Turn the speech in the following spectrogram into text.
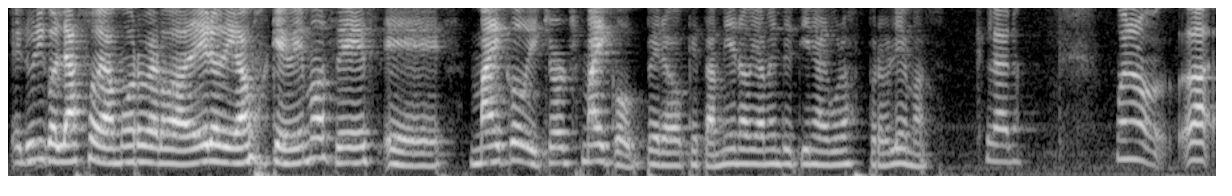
el único lazo de amor verdadero, digamos, que vemos es eh, Michael y George Michael, pero que también obviamente tiene algunos problemas. Claro. Bueno, ah,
